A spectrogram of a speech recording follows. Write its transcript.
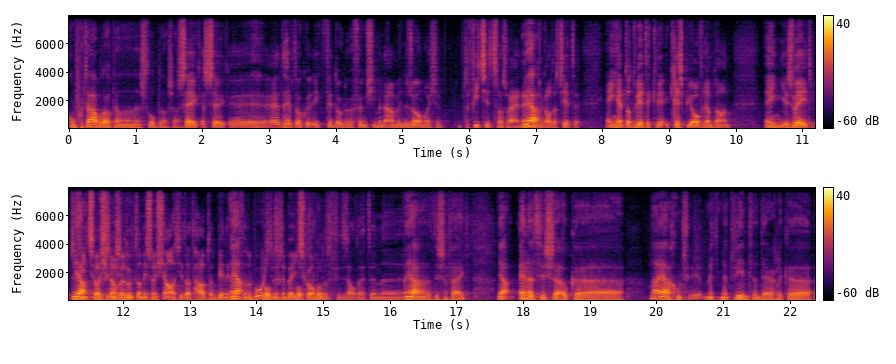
comfortabeler ook dan een stropdas. Zeker, zeker. Het heeft ook, ik vind het ook nog een functie, met name in de zomer als je op de fiets zit, zoals wij natuurlijk altijd zitten. En je hebt dat witte crispy overhemd aan en je zweet op de fiets, zoals je dan maar doet, dan is zo'n sjaaltje, dat houdt dat binnenkant van de boordje dus een beetje klopt, schoon. Klopt. Dat is altijd een... Uh, ja, dat is een feit. Ja, en het is ook, uh, nou ja, goed, met, met wind en dergelijke,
